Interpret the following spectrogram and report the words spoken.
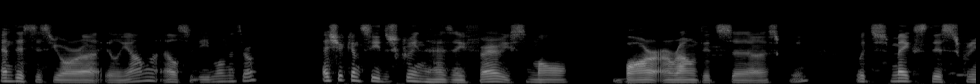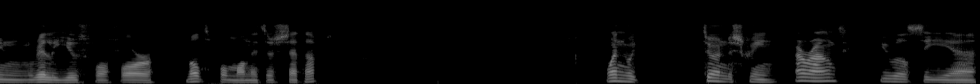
And this is your uh, iiyama LCD monitor. As you can see the screen has a very small bar around its uh, screen which makes this screen really useful for multiple monitor setups. When we turn the screen around, you will see uh,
